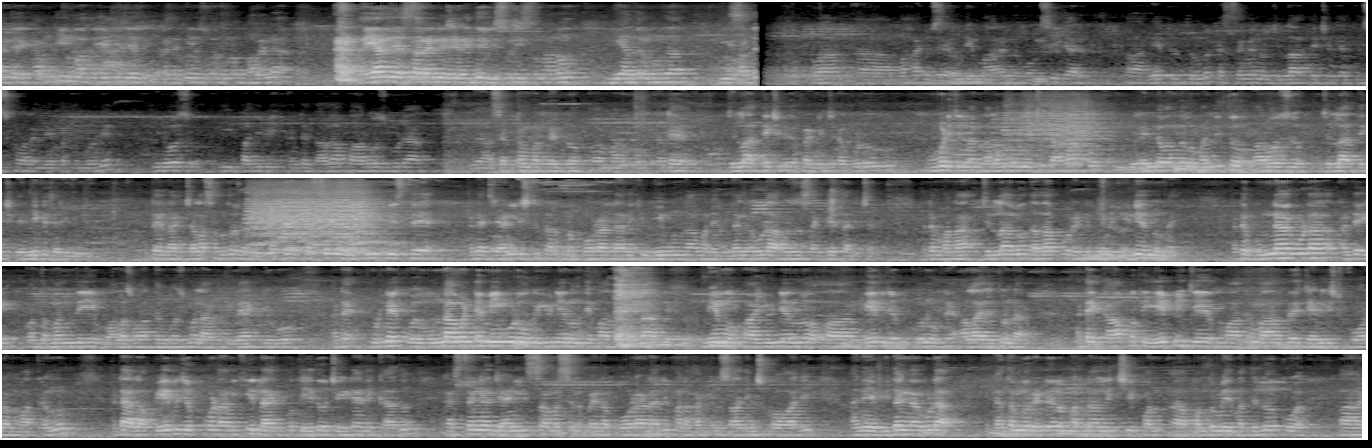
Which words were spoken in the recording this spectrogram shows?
అంటే కమిటీ మాకు ఏపీ నియోజకవర్గంలో బలంగా తయారు చేస్తారని నేనైతే విశ్వసిస్తున్నాను. మీ అందరి ముందు ఈ సభ మహాన్యూస్ ఎండి మారెల్ వంశీ గారి ఆ, నేతృత్వంలో ఖచ్చితంగా నువ్వు జిల్లా అధ్యక్షుడిగా తీసుకోవాలనే నేపథ్యంలోనే ఈరోజు ఈ పదవి అంటే దాదాపు ఆ రోజు కూడా సెప్టెంబర్ నెలలో మనకు అంటే జిల్లా అధ్యక్షుడిగా ప్రకటించినప్పుడు ఉమ్మడి జిల్లా నలమూరు నుంచి దాదాపు రెండు వందల మందితో ఆ రోజు జిల్లా అధ్యక్షుడు ఎన్నిక జరిగింది. అంటే నాకు చాలా సంతోషం. అంటే ఖచ్చితంగా పిలుపునిస్తే అంటే జర్నలిస్ట్ తరఫున పోరాడడానికి మేమున్నాం అనే విధంగా కూడా ఆ రోజు సంకేతాలు ఇచ్చారు. అంటే మన జిల్లాలో దాదాపు రెండు మూడు యూనియన్లు ఉన్నాయి. అంటే ఉన్నా కూడా అంటే కొంతమంది వాళ్ళ స్వార్థం కోసమో లేకపోతే ఇన్యాక్టివ్ అంటే ఉన్నే ఉన్నామంటే మేము కూడా ఒక యూనియన్ ఉంది పాత మేము ఆ యూనియన్లో పేర్లు చెప్పుకొని ఉంటే అలా వెళ్తున్నారు. అంటే కాకపోతే ఏపీజే మాత్రం ఆంధ్రప్రదేశ్ జర్నలిస్ట్ ఫోరం మాత్రము అంటే అలా పేర్లు చెప్పుకోవడానికి లేకపోతే ఏదో చేయడానికి కాదు. ఖచ్చితంగా జర్నలిస్ట్ సమస్యలపైన పోరాడాలి మన హక్కులు సాధించుకోవాలి అనే విధంగా కూడా గతంలో రెండు వేల పద్నాలుగు నుంచి పం పంతొమ్మిది మధ్యలో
